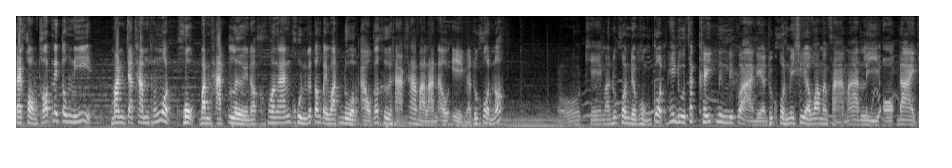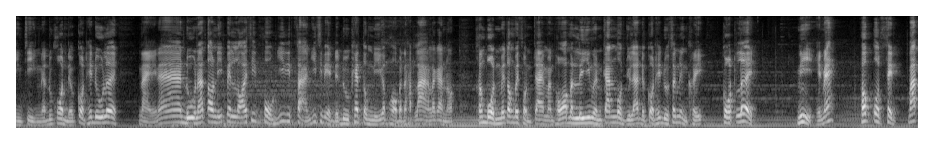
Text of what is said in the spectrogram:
ต่ของท็อปในตรงนี้มันจะทำทั้งหมด 6 บรรทัดเลยเนาะเพราะงั้นคุณก็ต้องไปวัดดวงเอาก็คือหาค่าบาลานซ์เอาเองนะทุกคนเนาะโอเคมาทุกคนเดี๋ยวผมกดให้ดูสักคลิกหนึ่งดีกว่าเดี๋ยวทุกคนไม่เชื่อว่ามันสามารถรีออฟได้จริงๆนะทุกคนเดี๋ยวกดให้ดูเลย ไหนนะดูนะตอนนี้เป็น116 23 21เอ็ดเดี๋ยวดูแค่ตรงนี้ก็พอบรรทัดล่างแล้วกันเนาะข้างบนไม่ต้องไปสนใจมันเพราะว่ามันรีเหมือนกันหมดอยู่แล้วเดี๋ยวกดให้ดูสักหนึ่งคลิกกดเลย นี่เห็นไหมพอกดเสร็จปั๊บ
